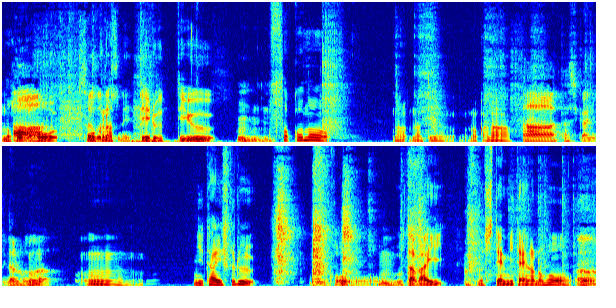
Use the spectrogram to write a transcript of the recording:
の方が多くなっ。てるっていう、うんうんうん。そこの、ななんていうのかな。ああ、確かになるほどな。うん。に対する、こう、うん疑いの視点みたいなのもうんうんうん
